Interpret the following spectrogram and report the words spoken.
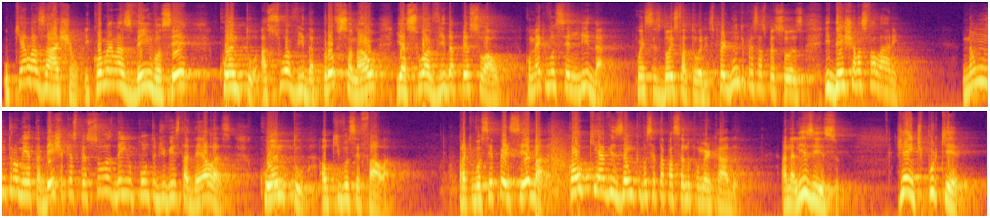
o que elas acham e como elas veem você quanto à sua vida profissional e à sua vida pessoal. Como é que você lida com esses dois fatores? Pergunte para essas pessoas e deixe elas falarem. Não intrometa, deixa que as pessoas deem o ponto de vista delas quanto ao que você fala. Para que você perceba qual que é a visão que você está passando para o mercado. Analise isso. Gente, por quê?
